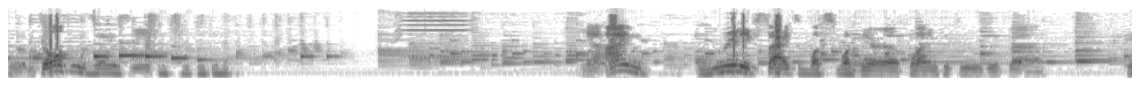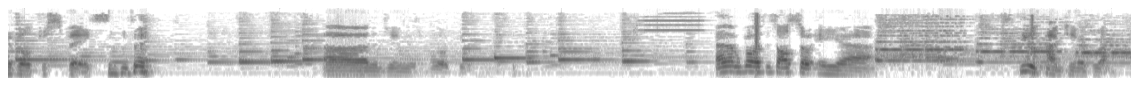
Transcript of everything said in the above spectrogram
cool. Dalton Zozy. yeah, I'm really excited what's what they're uh, planning to do with uh, with Ultra Space. uh, the gym is located. And of course, it's also a uh, steel type gym as well.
